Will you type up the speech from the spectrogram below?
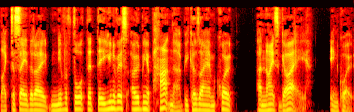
like to say that I never thought that the universe owed me a partner because I am, quote, a nice guy, end quote.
